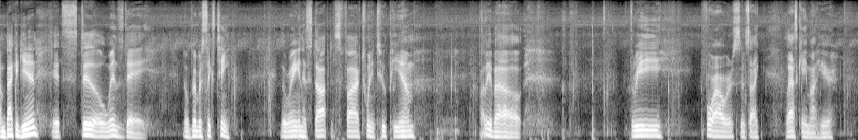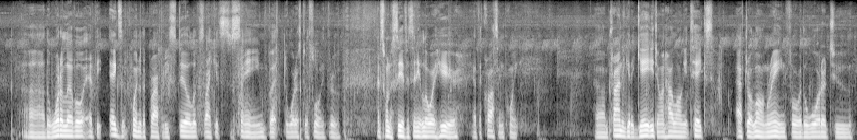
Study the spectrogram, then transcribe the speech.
I'm back again. It's still Wednesday, November 16th. The rain has stopped. It's 5.22 p.m. Probably about three, four hours since I last came out here. Uh, the water level at the exit point of the property still looks like it's the same, but the water's still flowing through. I just want to see if it's any lower here at the crossing point. I'm trying to get a gauge on how long it takes after a long rain for the water to,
